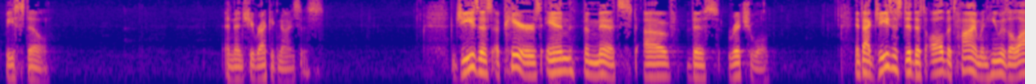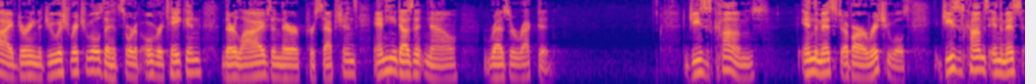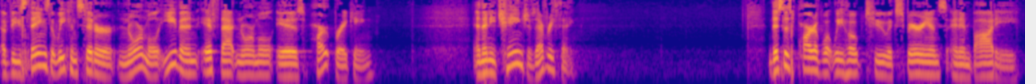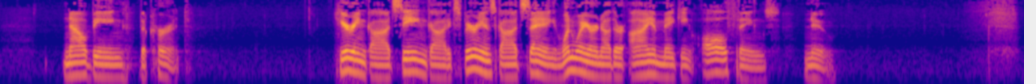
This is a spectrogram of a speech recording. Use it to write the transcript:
be still. And then she recognizes. Jesus appears in the midst of this ritual. In fact, Jesus did this all the time when he was alive during the Jewish rituals that had sort of overtaken their lives and their perceptions, and he does it now resurrected. Jesus comes in the midst of our rituals. Jesus comes in the midst of these things that we consider normal, even if that normal is heartbreaking. And then he changes everything. This is part of what we hope to experience and embody now being the current. Hearing God, seeing God, experience God saying in one way or another, I am making all things new.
